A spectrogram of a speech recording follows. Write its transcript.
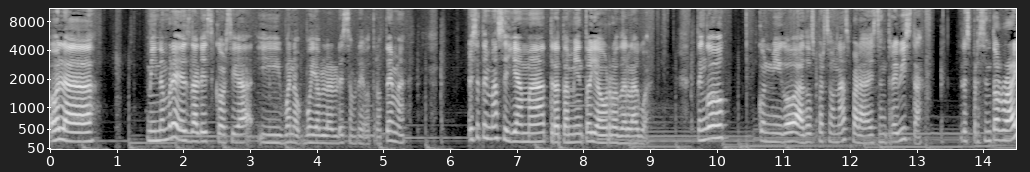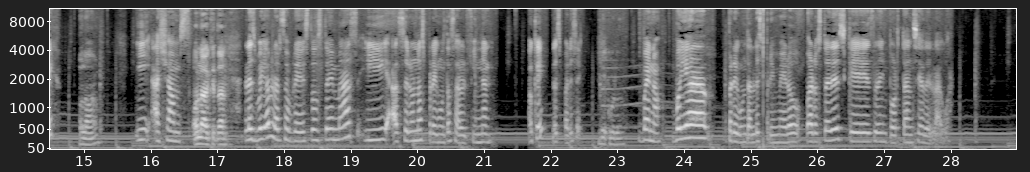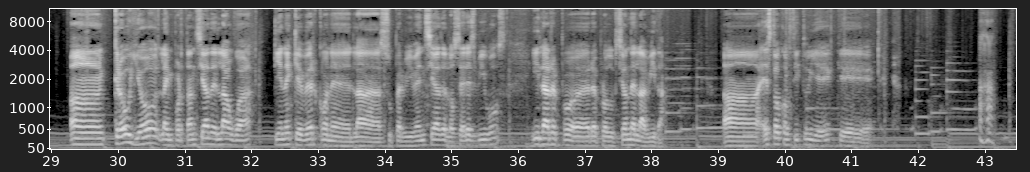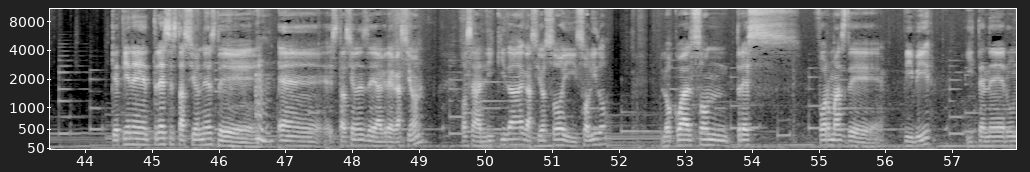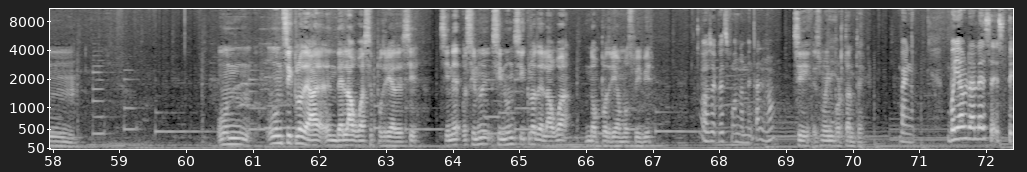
Hola, mi nombre es Dales Corsia y bueno, voy a hablarles sobre otro tema. Este tema se llama tratamiento y ahorro del agua. Tengo conmigo a dos personas para esta entrevista. Les presento a Ray Hola. y a Shams. Hola, ¿qué tal? Les voy a hablar sobre estos temas y hacer unas preguntas al final. ¿Ok? ¿Les parece? De acuerdo. Bueno, voy a preguntarles primero para ustedes qué es la importancia del agua. Ah, creo yo la importancia del agua tiene que ver con eh, la supervivencia de los seres vivos y la repro- reproducción de la vida. Ah, esto constituye que, Ajá. que tiene tres estaciones de eh, estaciones de agregación, o sea, líquida, gaseoso y sólido, lo cual son tres formas de vivir y tener un un, un ciclo de del agua se podría decir. Sin, e- sin un, sin un ciclo del agua no podríamos vivir. O sea que es fundamental, ¿no? Sí, es muy importante. Bueno, voy a hablarles este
